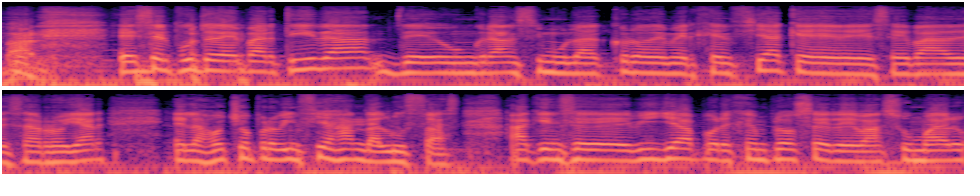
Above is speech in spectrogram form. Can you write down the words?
vale. es el punto de partida de un gran simulacro de emergencia que se va a desarrollar en las ocho provincias andaluzas. Aquí en Sevilla, por ejemplo, se le va a sumar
